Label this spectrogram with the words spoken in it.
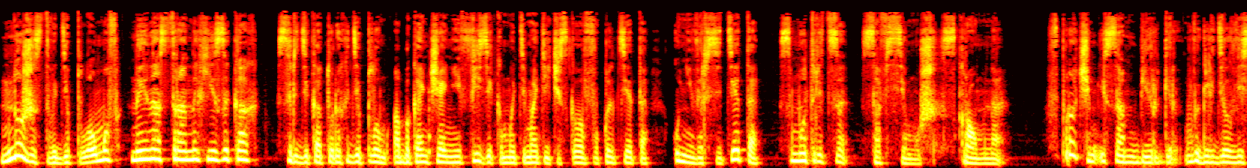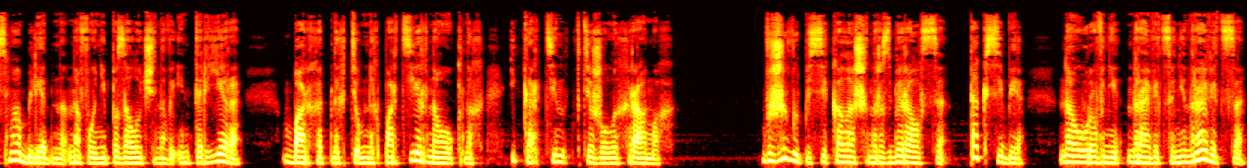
множество дипломов на иностранных языках, среди которых диплом об окончании физико-математического факультета университета смотрится совсем уж скромно. Впрочем, и сам Биргер выглядел весьма бледно на фоне позолоченного интерьера, бархатных темных портьер на окнах и картин в тяжелых рамах. В живописи Калашин разбирался так себе, на уровне «нравится-не нравится»,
